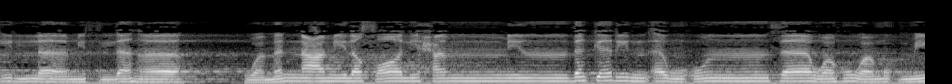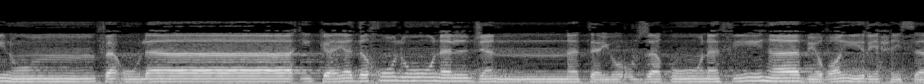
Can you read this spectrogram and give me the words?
إِلَّا مِثْلَهَا. وَمَنْ عَمِلَ صَالِحًا مِّن ذَكَرٍ أَوْ أُنثَىٰ وَهُوَ مُؤْمِنٌ فَأُولَٰئِكَ يَدْخُلُونَ الْجَنَّةَ يُرْزَقُونَ فِيهَا بِغَيْرِ حِسَابٍ.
